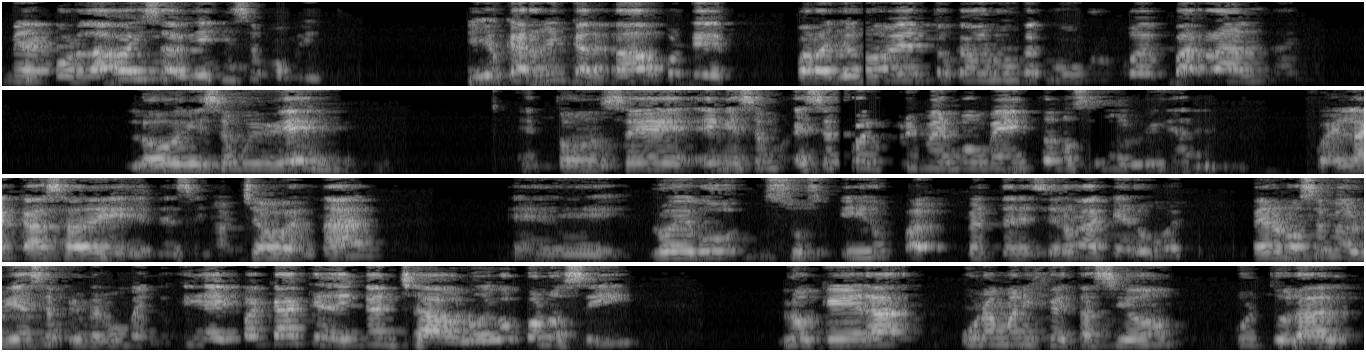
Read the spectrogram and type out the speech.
me acordaba y sabía en ese momento. Ellos quedaron encantados porque para yo no haber tocado nunca con un grupo de parranda, lo hice muy bien. Entonces, en ese, ese fue el primer momento, no se me olvida, fue en la casa de, del señor Cheo Bernal. Eh, luego sus hijos pertenecieron a Querube, pero no se me olvida ese primer momento. Y de ahí para acá quedé enganchado. Luego conocí lo que era una manifestación cultural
